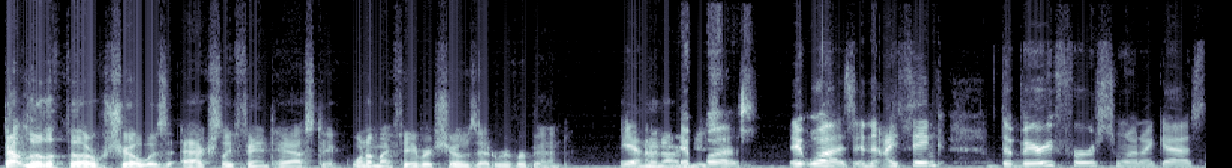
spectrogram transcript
That Lilith Fair show was actually fantastic. One of my favorite shows at Riverbend. Yeah, in the it was. It was. And I think the very first one, I guess,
